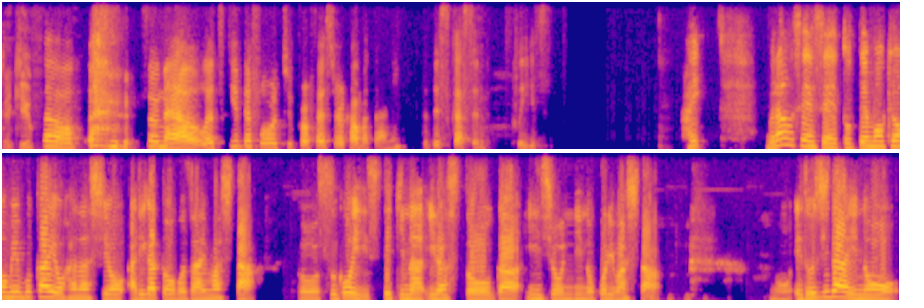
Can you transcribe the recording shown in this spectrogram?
Thank you. So, so now let's give the floor to Professor Kamatani, the discussant, please. はい。ブラウン先生、とても興味深いお話をありがとうございました。 とすごい素敵なイラストが印象に残りました。の江戸時代の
